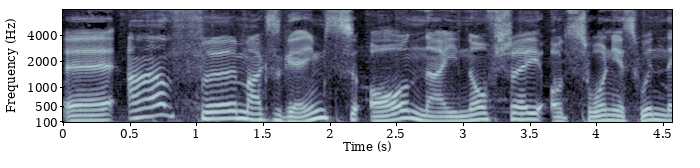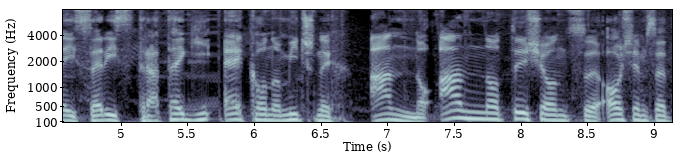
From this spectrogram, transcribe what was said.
E, a w Max Games o najnowszej odsłonie słynnej serii strategii ekonomicznych Anno. Anno 1800.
